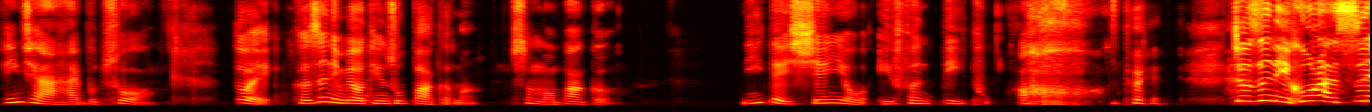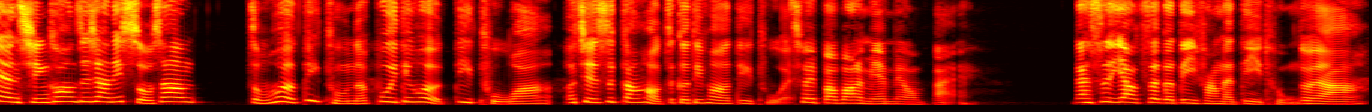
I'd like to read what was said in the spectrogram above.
听起来还不错，对。可是你没有听出 bug 吗？什么 bug？你得先有一份地图哦，对，就是你忽然失联情况之下，你手上怎么会有地图呢？不一定会有地图啊，而且是刚好这个地方的地图诶、欸，所以包包里面没有摆，但是要这个地方的地图。对啊，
